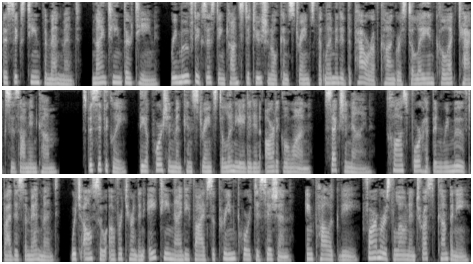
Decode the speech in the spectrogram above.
The 16th Amendment, 1913, removed existing constitutional constraints that limited the power of Congress to lay and collect taxes on income. Specifically, the apportionment constraints delineated in Article 1, Section 9, Clause 4 have been removed by this amendment, which also overturned an 1895 Supreme Court decision, in Pollock v. Farmers Loan and Trust Company,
